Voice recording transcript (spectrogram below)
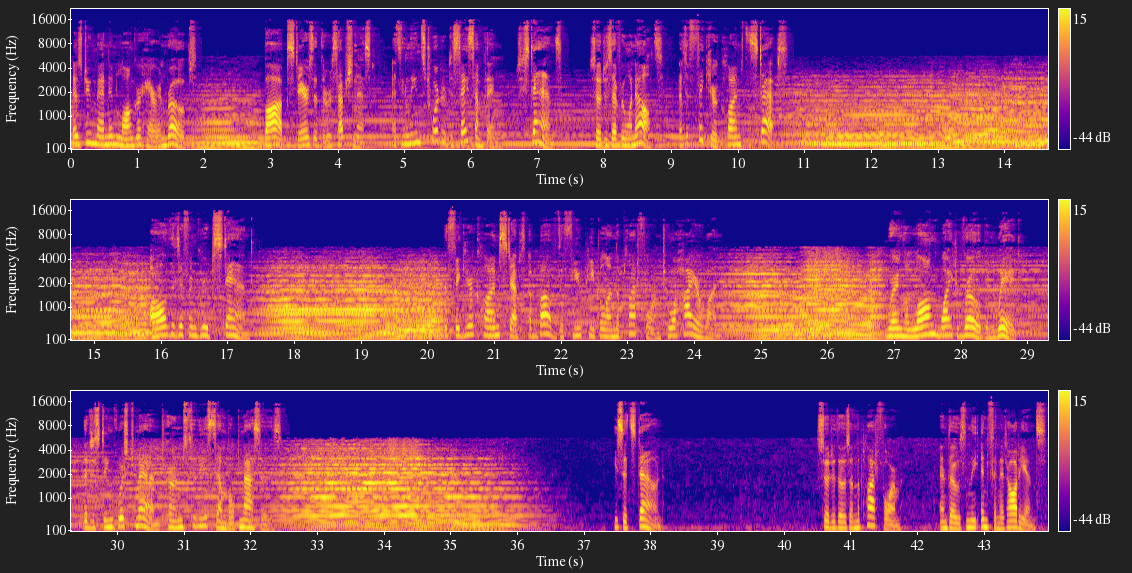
as do men in longer hair and robes. Bob stares at the receptionist. As he leans toward her to say something, she stands. So does everyone else, as a figure climbs the steps. All the different groups stand. Figure climbs steps above the few people on the platform to a higher one. Wearing a long white robe and wig, the distinguished man turns to the assembled masses. He sits down. So do those on the platform, and those in the infinite audience.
